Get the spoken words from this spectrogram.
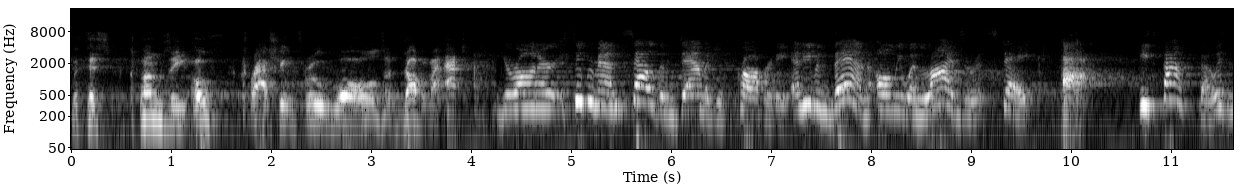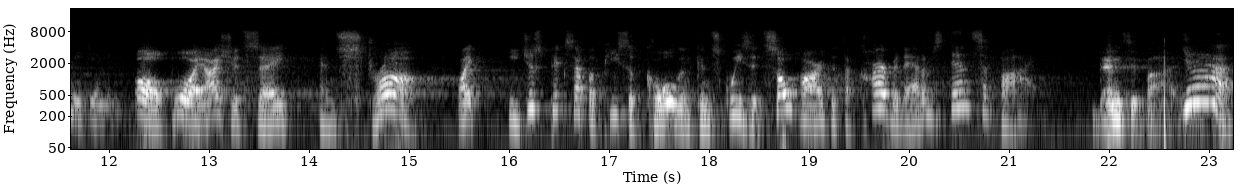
with this clumsy oaf crashing through walls at drop of a hat. Your Honor, Superman seldom damages property, and even then only when lives are at stake. Ah! He's fast, though, isn't he, Jimmy? Oh boy, I should say, and strong. Like he just picks up a piece of coal and can squeeze it so hard that the carbon atoms densify. Densify. Yeah.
